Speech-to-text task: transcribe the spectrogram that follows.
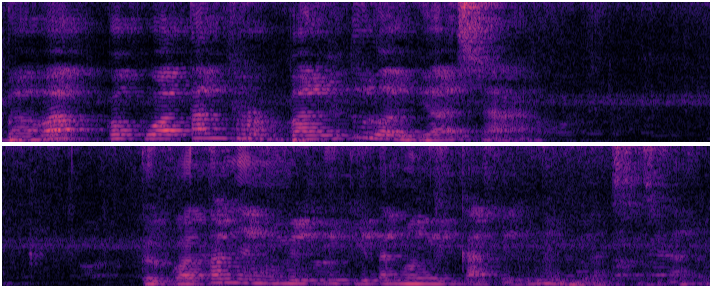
bahwa kekuatan verbal itu luar biasa kekuatan yang memiliki kita mengikat itu biasa sekali.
